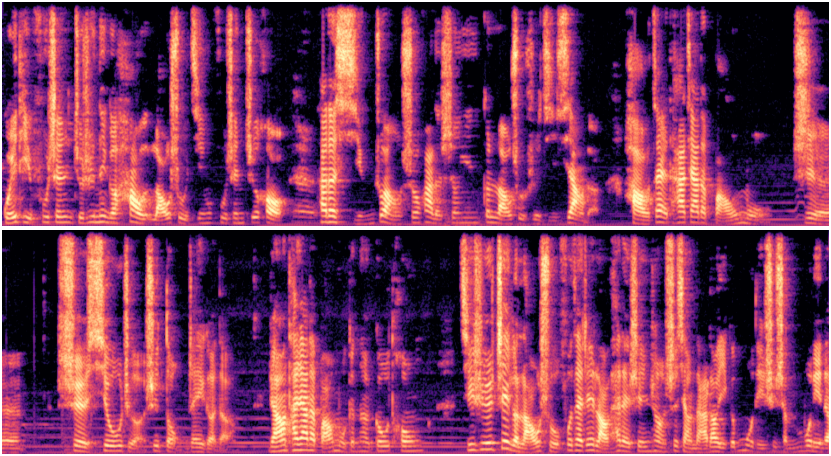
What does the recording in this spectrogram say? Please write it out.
鬼体附身，就是那个耗老鼠精附身之后，嗯它的形状、说话的声音跟老鼠是极像的。好在他家的保姆是是修者，是懂这个的。然后他家的保姆跟他沟通，其实这个老鼠附在这老太太身上是想达到一个目的，是什么目的呢？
